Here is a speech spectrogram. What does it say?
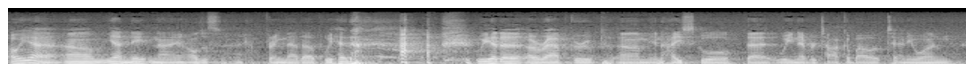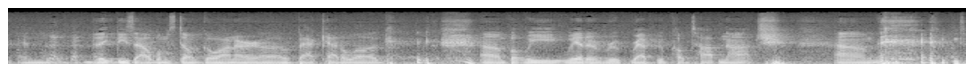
oh yeah, um, yeah. Nate and I. I'll just bring that up. We had we had a, a rap group um, in high school that we never talk about to anyone, and th these albums don't go on our uh, back catalog. um, but we we had a rap group called Top Notch. Um, and,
